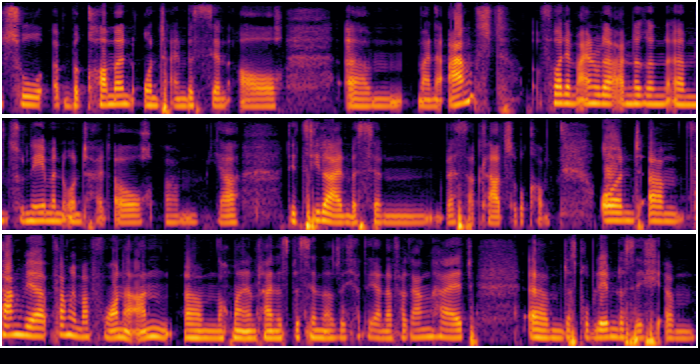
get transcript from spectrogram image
zu äh, bekommen und ein bisschen auch ähm, meine Angst vor dem einen oder anderen ähm, zu nehmen und halt auch ähm, ja die Ziele ein bisschen besser klar zu bekommen. Und ähm, fangen wir fangen wir mal vorne an, ähm, noch mal ein kleines bisschen. Also ich hatte ja in der Vergangenheit ähm, das Problem, dass ich ähm,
